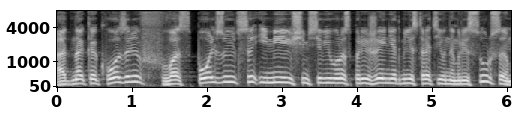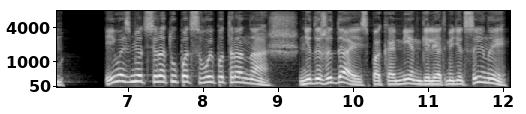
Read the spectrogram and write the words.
Однако Козырев воспользуется имеющимся в его распоряжении административным ресурсом и возьмет сироту под свой патронаж, не дожидаясь, пока Менгеле от медицины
